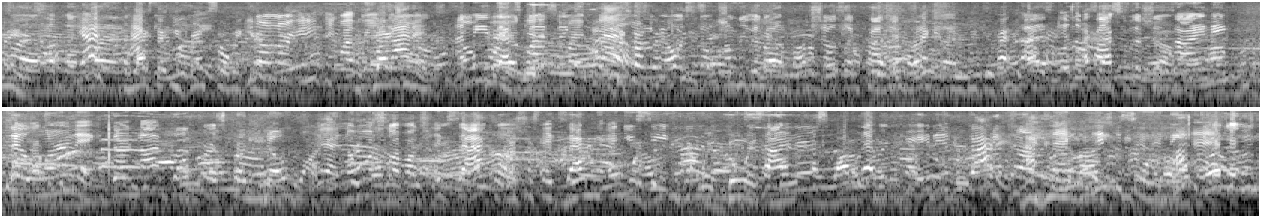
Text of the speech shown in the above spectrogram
please. Yes, And like the event so we can. You don't learn anything while It's being like, got it. I mean, that's why things back. People are so hungry to go to shows like Project Secular. Because in the process of designing, they're learning. They're not gophers for no one. Yeah, no one Starbucks. Exactly, exactly. And you see designers that were creative got it. Exactly. And they was learning.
